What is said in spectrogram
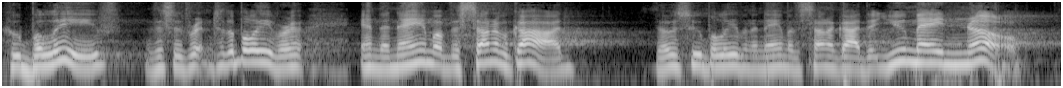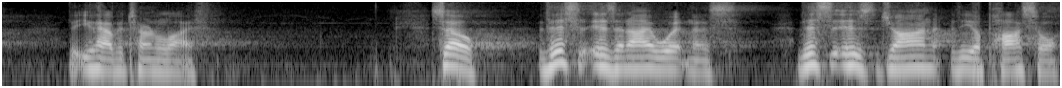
who believe, this is written to the believer, in the name of the Son of God, those who believe in the name of the Son of God, that you may know that you have eternal life. So, this is an eyewitness this is John the Apostle.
